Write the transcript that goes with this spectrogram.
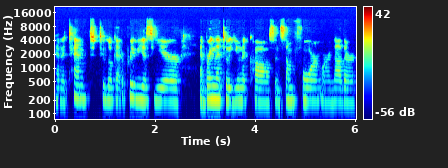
and attempt to look at a previous year and bring that to a unit cost in some form or another.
